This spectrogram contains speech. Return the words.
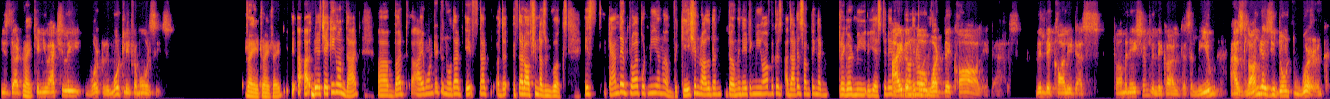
Is that Right. can you actually work remotely from overseas? Right, right, right. Uh, uh, they're checking on that, uh, but I wanted to know that if that uh, the, if that option doesn't work, is can the employer put me on a vacation rather than terminating me off? Because uh, that is something that triggered me yesterday. I don't know me that- what they call it as. Will they call it as termination? Will they call it as a leave? As long as you don't work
